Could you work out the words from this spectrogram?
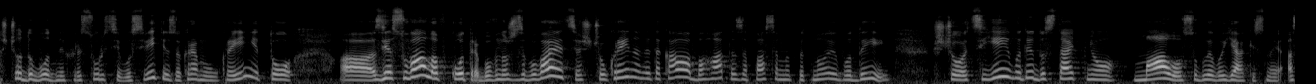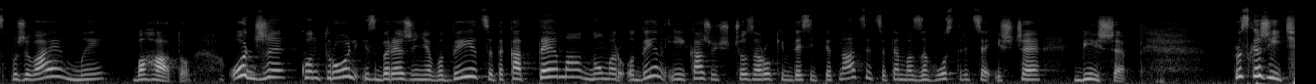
щодо водних ресурсів у світі, зокрема в Україні, то з'ясувала вкотре, бо воно ж забувається, що Україна не така багата запасами питної води, що цієї води достатньо мало, особливо якісної, а споживаємо ми багато. Отже, контроль і збереження води це така тема номер один. І кажуть, що за років 10-15 ця тема загостриться іще більше. Розкажіть,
